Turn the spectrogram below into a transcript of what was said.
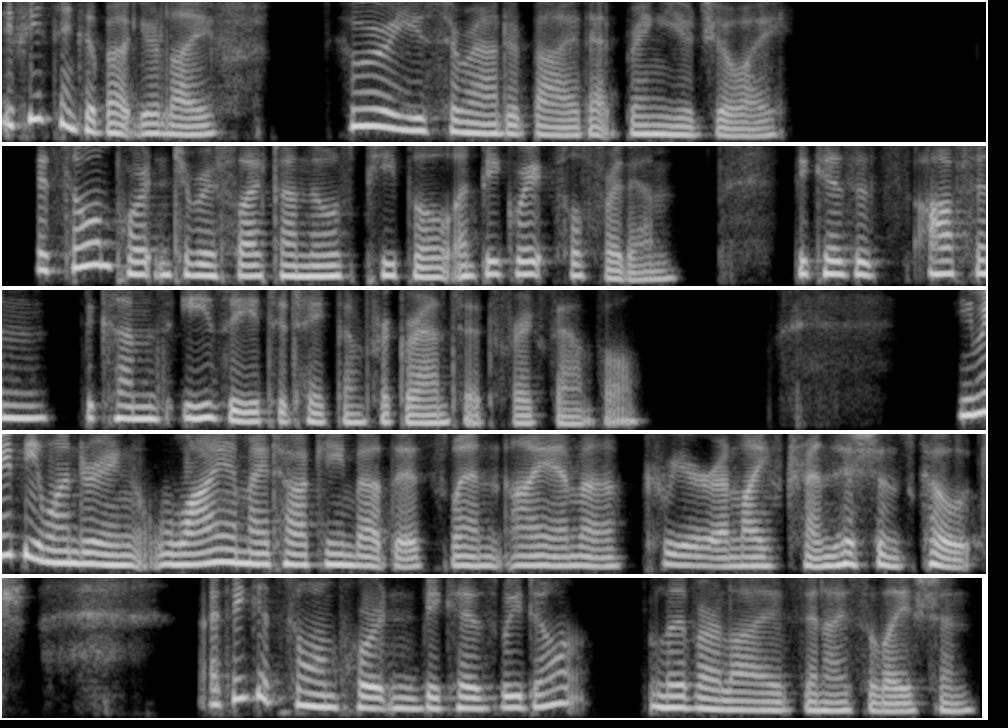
If you think about your life, who are you surrounded by that bring you joy? It's so important to reflect on those people and be grateful for them because it's often becomes easy to take them for granted, for example. You may be wondering, why am I talking about this when I am a career and life transitions coach? I think it's so important because we don't live our lives in isolation.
